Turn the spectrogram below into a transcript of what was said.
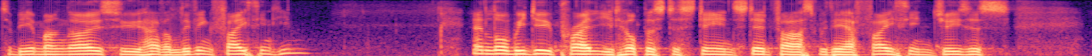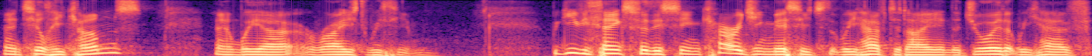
to be among those who have a living faith in Him. And Lord, we do pray that you'd help us to stand steadfast with our faith in Jesus until He comes and we are raised with Him. We give you thanks for this encouraging message that we have today and the joy that we have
